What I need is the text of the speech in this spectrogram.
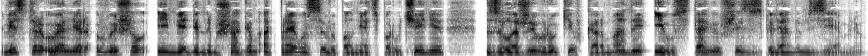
Мистер Уэллер вышел и медленным шагом отправился выполнять поручение, заложив руки в карманы и уставившись взглядом в землю.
